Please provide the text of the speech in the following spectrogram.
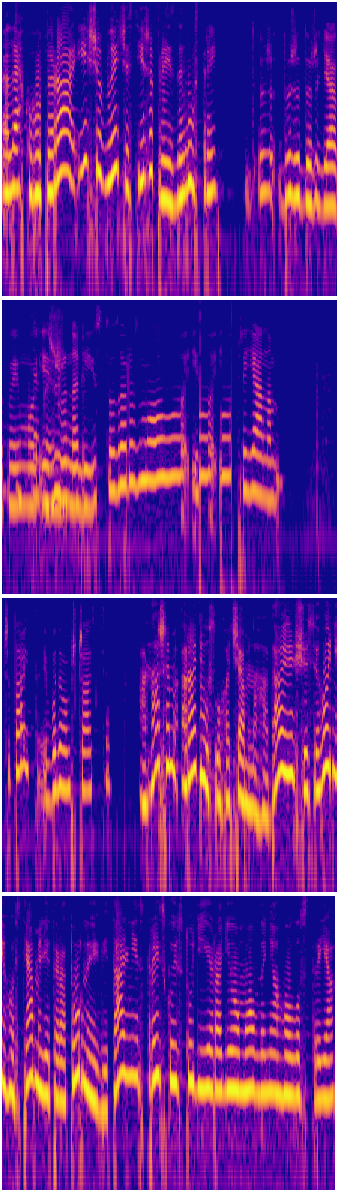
е, легкого пера і щоб ви частіше приїздили в стрій. Дуже дуже дуже дякуємо і журналісту за розмову, і, і стріянам. Читайте, і буде вам щастя. А нашим радіослухачам нагадаю, що сьогодні гостями літературної вітальні Стрийської студії радіомовлення Голос Стрия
